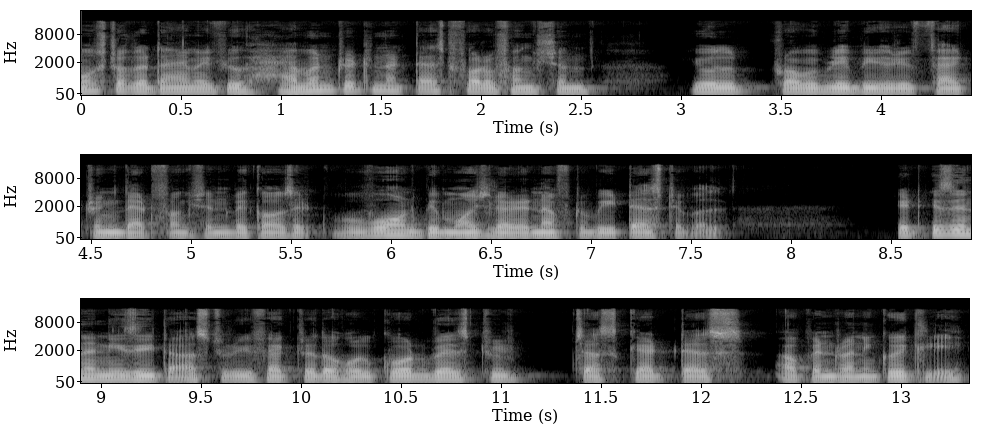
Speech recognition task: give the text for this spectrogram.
Most of the time, if you haven't written a test for a function, you'll probably be refactoring that function because it won't be modular enough to be testable. It isn't an easy task to refactor the whole code base to just get tests up and running quickly.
